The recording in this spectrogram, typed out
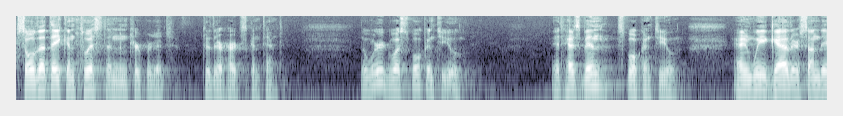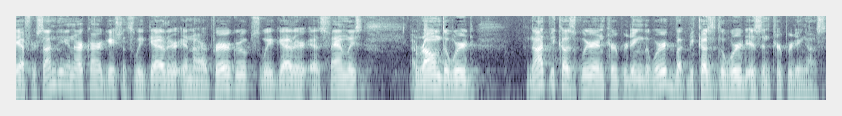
so that they can twist and interpret it to their heart's content. The word was spoken to you, it has been spoken to you. And we gather Sunday after Sunday in our congregations. We gather in our prayer groups. We gather as families around the Word, not because we're interpreting the Word, but because the Word is interpreting us.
